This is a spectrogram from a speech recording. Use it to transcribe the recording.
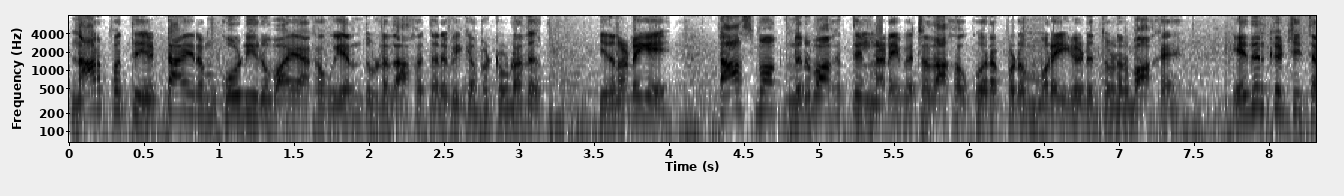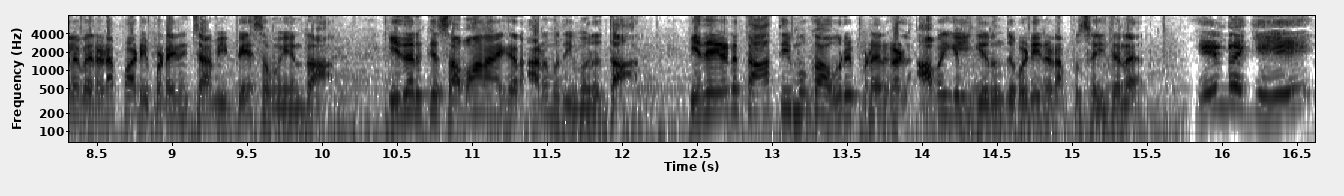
நாற்பத்தி எட்டாயிரம் கோடி ரூபாயாக உயர்ந்துள்ளதாக தெரிவிக்கப்பட்டுள்ளது. இதனிடையே டாஸ்மாக் நிர்வாகத்தில் நடைபெற்றதாக கூறப்படும் முறைகேடு தொடர்பாக எதிர்க்கட்சித் தலைவர் எடப்பாடி பழனிசாமி பேச முயன்றார். இதற்கு சபாநாயகர் அனுமதி மறுத்தார். இதையடுத்து அதிமுக உறுப்பினர்கள் அவையில் இருந்து வெளிநடப்பு செய்தனர். இன்றைக்கு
